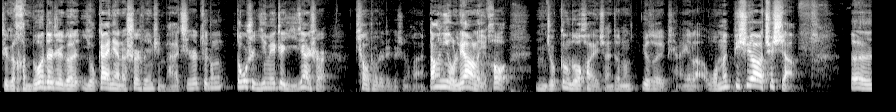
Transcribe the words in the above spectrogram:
这个很多的这个有概念的奢侈品品牌，其实最终都是因为这一件事儿跳出了这个循环。当你有量了以后，你就更多话语权，就能越做越便宜了。我们必须要去想，呃，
